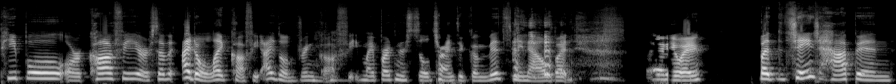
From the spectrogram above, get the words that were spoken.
people or coffee or something. I don't like coffee. I don't drink mm-hmm. coffee. My partner's still trying to convince me now, but anyway. But the change happened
